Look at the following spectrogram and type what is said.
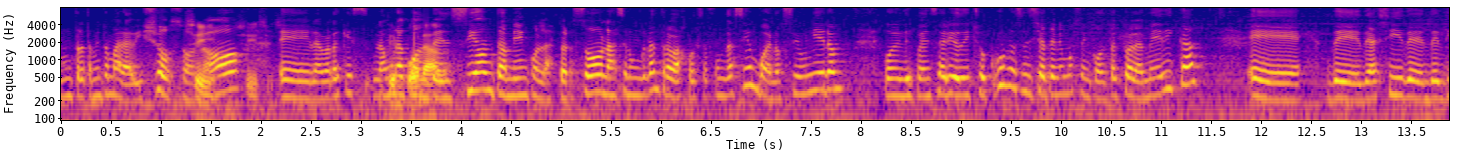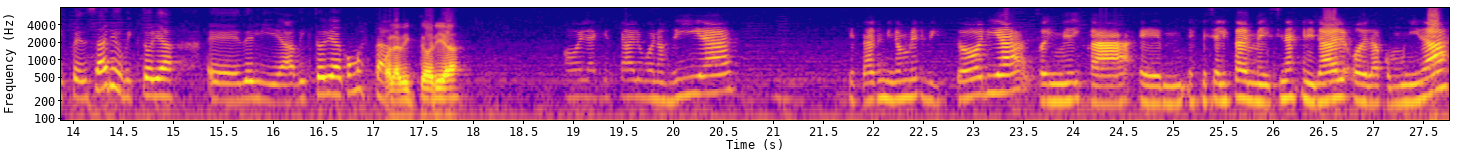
un tratamiento maravilloso, ¿no? Eh, la verdad que es una, contención también con las personas, hacer un gran trabajo esa fundación. Bueno, se unieron con el dispensario de Icho Cruz, no sé si ya tenemos en contacto a la médica. Eh, de, allí, del dispensario, Victoria eh, Delía. Victoria, ¿cómo estás? Hola, Victoria. Hola, ¿qué tal? Buenos días. ¿Qué tal? Mi nombre es Victoria, soy médica em, especialista en medicina general o de la comunidad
